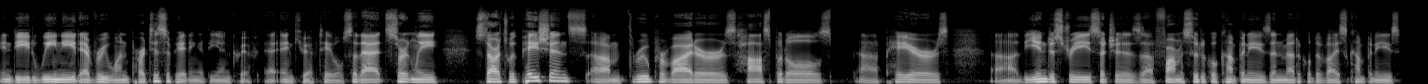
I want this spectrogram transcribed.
indeed, we need everyone participating at the NQF, NQF table. So that certainly starts with patients um, through providers, hospitals, uh, payers, uh, the industries such as uh, pharmaceutical companies and medical device companies,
